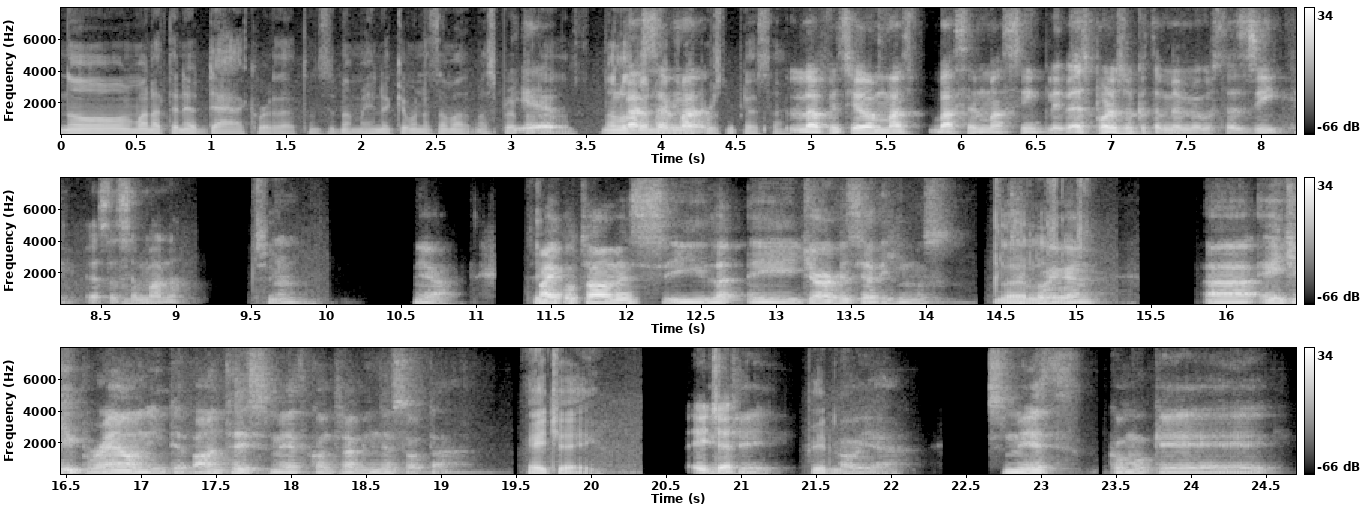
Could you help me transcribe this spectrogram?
no van a tener Dak, ¿verdad? Entonces me imagino que van a estar más, más preparados. No a van a más- por sorpresa. La ofensiva más, va a ser más simple. Es por eso que también me gusta Zeke esta semana. Sí. Mm. Ya. Sí. Michael Thomas y, Jarvis, ya dijimos, La de se los juegan. Ah, AJ Brown y Devontae Smith contra Minnesota. AJ. AJ. Oh, yeah. Smith, como que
